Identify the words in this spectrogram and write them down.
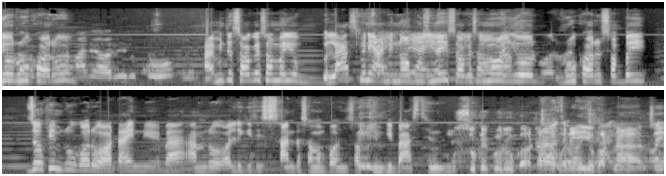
यो रुखहरू हामी त सकेसम्म यो लास पनि हामी नबुझ्नै सकेसम्म यो रुखहरू सबै जोखिम रुखहरू हटाइने भए हाम्रो अलिकति शान्तसँग बस्न सक्थ्यौँ कि बाँच्थ्यौँ कि। सुकेको रुख हटायो भने यो घटना चाहिँ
